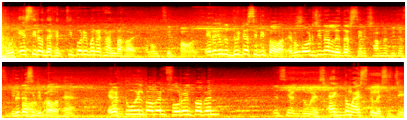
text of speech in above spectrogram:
এবং এসিটা দেখেন কি পরিমাণে ঠান্ডা হয়। এবং সিট পাওয়ার এটা কিন্তু দুইটা সিটি পাওয়ার এবং অরিজিনাল লেদার সিট সামনে দুইটা সিট দুইটা সিটি পাওয়ার হ্যাঁ। এটা টু হুইল পাবেন ফোর হুইল পাবেন। এসি একদম আইস একদম হাইস্কুল এসি জি।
